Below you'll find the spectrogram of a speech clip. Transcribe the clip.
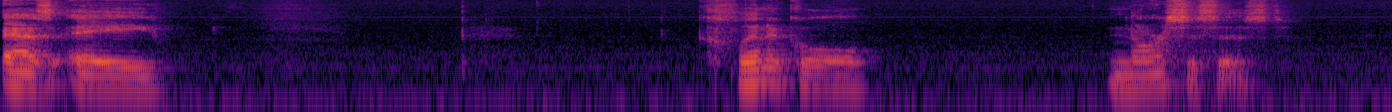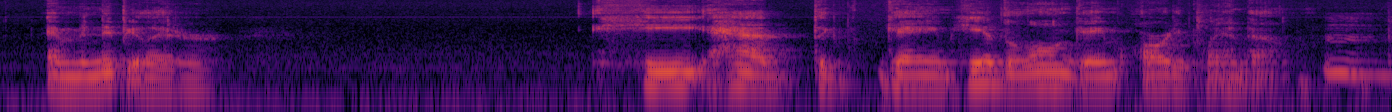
as a clinical narcissist and manipulator, he had the game, he had the long game already planned out, hmm.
